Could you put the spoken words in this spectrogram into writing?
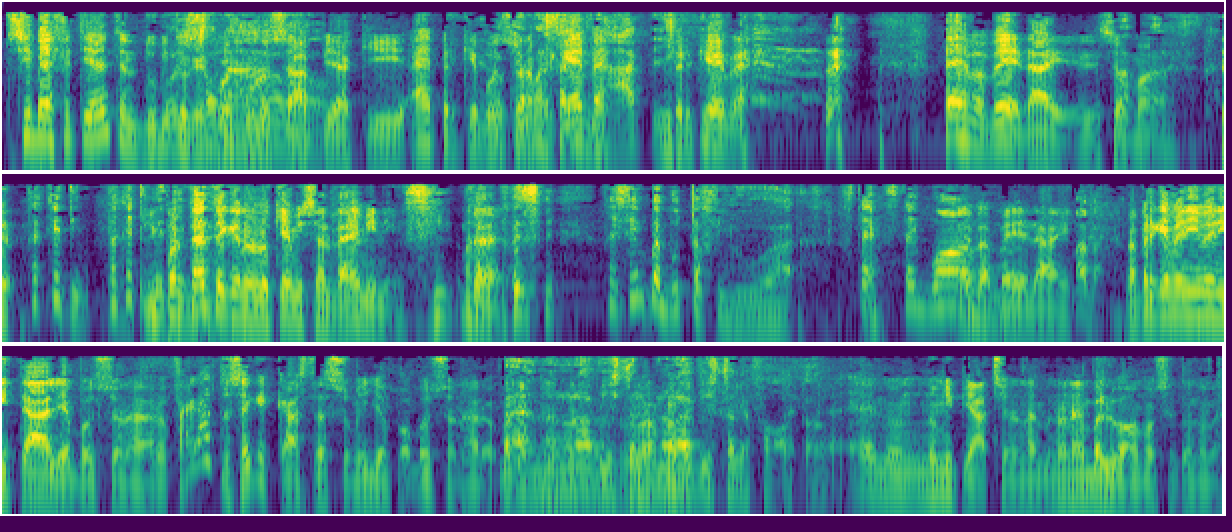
Sì, beh, effettivamente dubito che Bolsonaro- qualcuno sappia chi. Eh, perché Bolsonaro? Perché, perché Eh, vabbè, dai, insomma. Ma- ma perché ti- perché ti L'importante è che non lo chiami Salvemini. Sì, ma Cioè, fai, se- fai sempre butta figura. Stai, stai buono. eh, vabbè, dai. Vabbè. Ma perché veniva in Italia Bolsonaro? Fra l'altro, sai che casta assomiglia un po' a Bolsonaro? Vabbè, Eh, non, non ho visto, vabbè. non ho visto le foto. Eh, non, non mi piace, non è, non è un bell'uomo secondo me.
